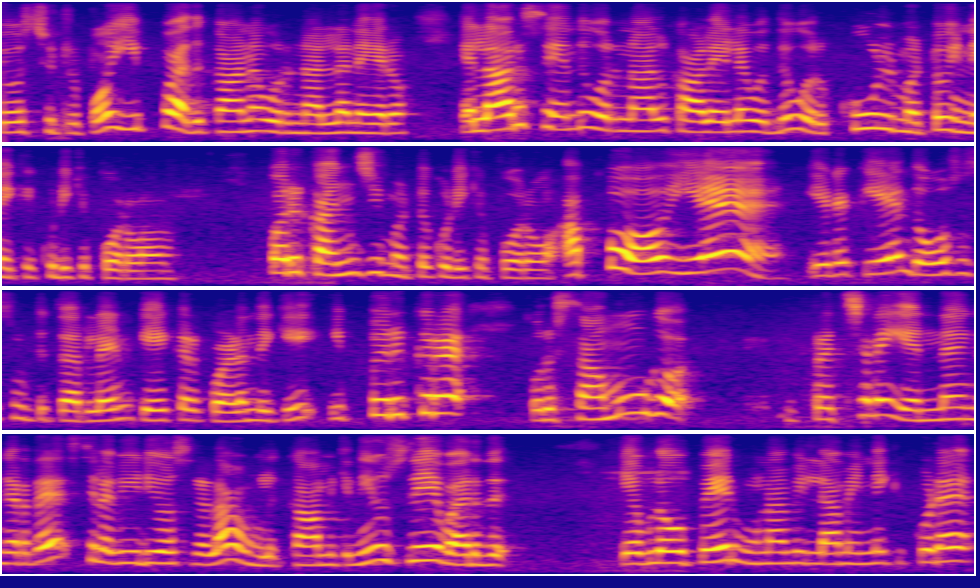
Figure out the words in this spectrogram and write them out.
யோசிச்சுட்டு இருப்போம். இப்ப அதுக்கான ஒரு நல்ல நேரம். எல்லாரும் சேர்ந்து ஒரு நாள் காலையில வந்து ஒரு கூழ் மட்டும் இன்னைக்கு குடிக்க போறோம். ஒரு கஞ்சி மட்டும் குடிக்க போறோம். அப்போ ஏன் எனக்கு ஏன் தோசை சுட்டு தரலன்னு கேட்குற குழந்தைக்கு இப்ப இருக்கிற ஒரு சமூக பிரச்சனை என்னங்கிறத சில வீடியோஸ்ல எல்லாம் அவங்களுக்கு காமிக்க நியூஸ்லயே வருது. எவ்வளவு பேர் உணவு இல்லாம இன்னைக்கு கூட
